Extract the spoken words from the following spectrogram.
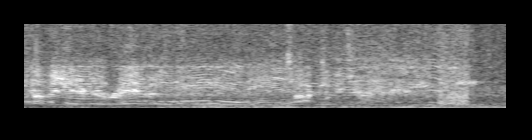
Cover leader to Raven. Talk to me, Somebody.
